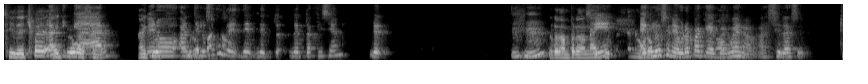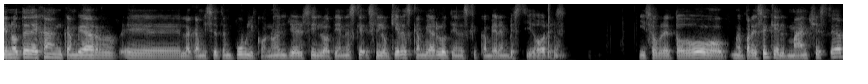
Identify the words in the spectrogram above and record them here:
Sí, de hecho hay, clubes. pero ante los ojos de tu afición, Perdón, perdón. Hay, clubes en Europa que, pues bueno, así lo hace. Que no te dejan cambiar eh, la camiseta en público, ¿no? El jersey lo tienes que, si lo quieres cambiar, lo tienes que cambiar en vestidores. Y sobre todo, me parece que el Manchester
